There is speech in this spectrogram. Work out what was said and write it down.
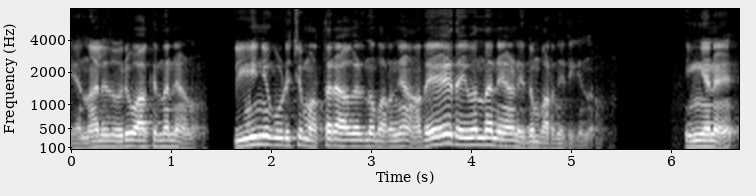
എന്നാൽ ഇത് ഒരു വാക്യം തന്നെയാണ്. വീഞ്ഞു കുടിച്ച് മത്തരാകരുതെന്ന് പറഞ്ഞ അതേ ദൈവം തന്നെയാണ് ഇതും പറഞ്ഞിരിക്കുന്നത്. ഇങ്ങനെ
